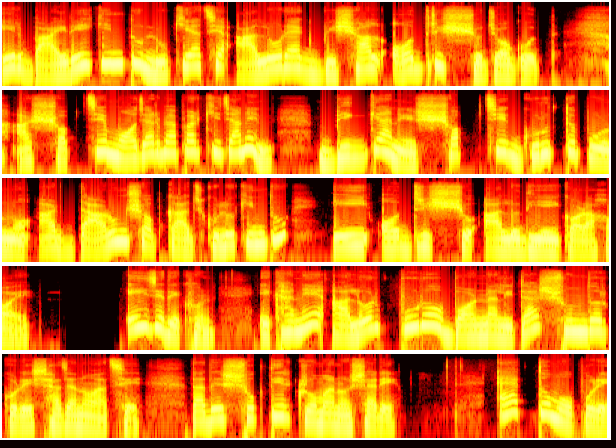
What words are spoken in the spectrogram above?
এর বাইরেই কিন্তু লুকিয়ে আছে আলোর এক বিশাল অদৃশ্য জগৎ। আর সবচেয়ে মজার ব্যাপার কি জানেন? বিজ্ঞানের সবচেয়ে গুরুত্বপূর্ণ আর দারুণ সব কাজগুলো কিন্তু এই অদৃশ্য আলো দিয়েই করা হয়। এই যে দেখুন, এখানে আলোর পুরো বর্ণালীটা সুন্দর করে সাজানো আছে, তাদের শক্তির ক্রমানুসারে। একদম ওপরে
